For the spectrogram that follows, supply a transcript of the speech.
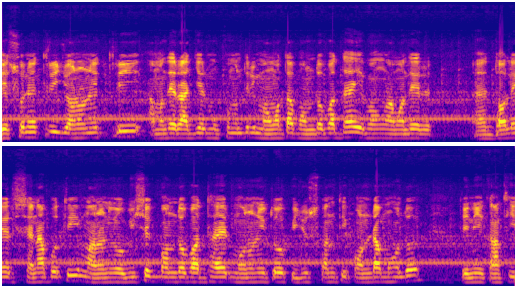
দেশনেত্রী, জননেত্রী, আমাদের রাজ্যের মুখ্যমন্ত্রী মমতা বন্দ্যোপাধ্যায় এবং আমাদের দলের সেনাপতি মাননীয় অভিষেক বন্দ্যোপাধ্যায়ের মনোনীত পীযূষকান্তি পণ্ডা মহোদয়, তিনি কাঁথি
